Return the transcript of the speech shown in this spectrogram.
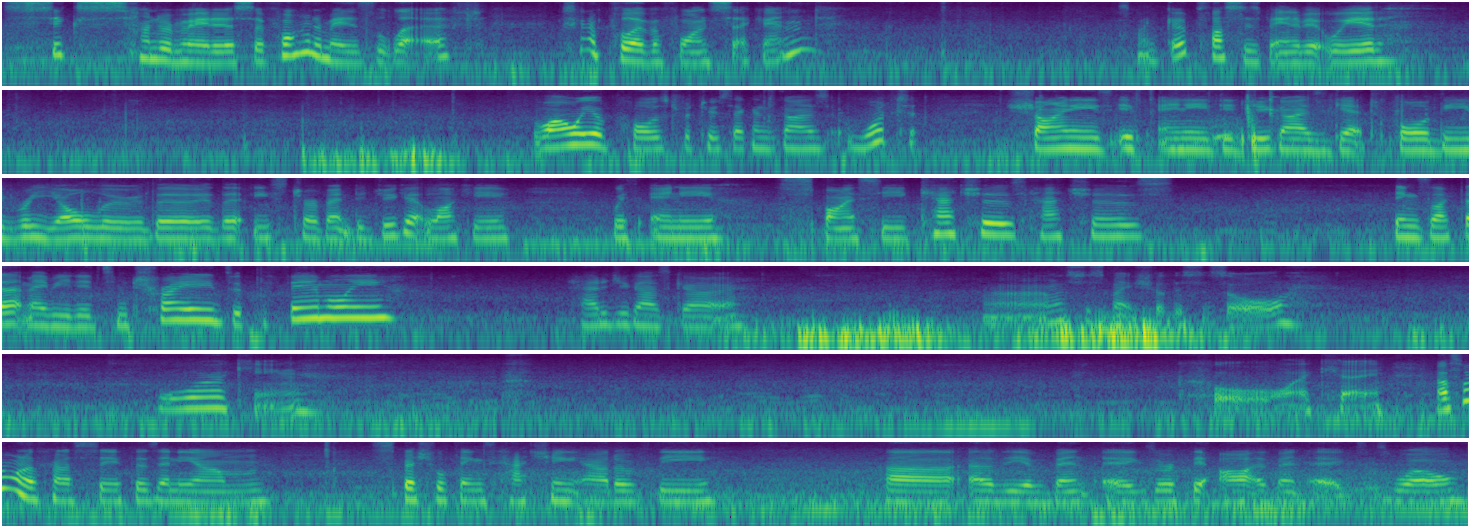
600 meters, so 400 meters left. I'm just going to pull over for one second. So my Go Plus has been a bit weird. While we have paused for two seconds, guys, what shinies, if any, did you guys get for the Riolu, the, the Easter event? Did you get lucky with any spicy catches, hatches, things like that? Maybe you did some trades with the family. How did you guys go? Uh, let's just make sure this is all working. Cool, okay. I also want to kind of see if there's any um special things hatching out of the uh, out of the event eggs or if there are event eggs as well.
